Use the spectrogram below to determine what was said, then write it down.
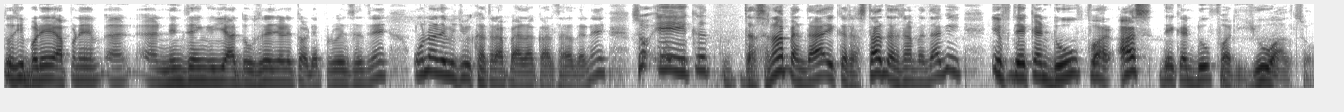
ਤੁਸੀਂ ਬੜੇ ਆਪਣੇ ਨਿੰਜਿੰਗ ਜਾਂ ਦੂਸਰੇ ਜਿਹੜੇ ਤੁਹਾਡੇ ਪ੍ਰੋਵਿੰਸਸ ਨੇ ਉਹਨਾਂ ਦੇ ਵਿੱਚ ਵੀ ਖਤਰਾ ਪੈਦਾ ਕਰ ਸਕਦੇ ਨੇ। ਸੋ ਇਹ ਇੱਕ ਦੱਸਣਾ ਪੈਂਦਾ ਇੱਕ ਰਸਤਾ ਦੱਸਣਾ ਪੈਂਦਾ ਕਿ ਇਫ ਦੇ ਕੈਨ do for us they can do for you also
